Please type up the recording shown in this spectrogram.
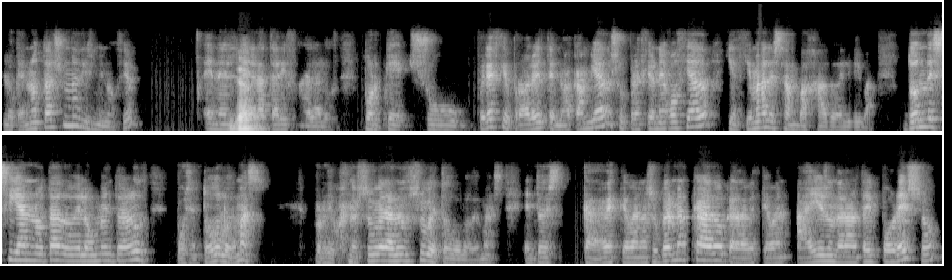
lo que nota es una disminución en, el, la tarifa de la luz, porque su precio probablemente no ha cambiado, su precio negociado y encima les han bajado el IVA. ¿Dónde sí han notado el aumento de la luz? Pues en todo lo demás. Porque cuando sube la luz, sube todo lo demás. Entonces, cada vez que van al supermercado, cada vez que van, ahí es donde la nota. Y por eso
